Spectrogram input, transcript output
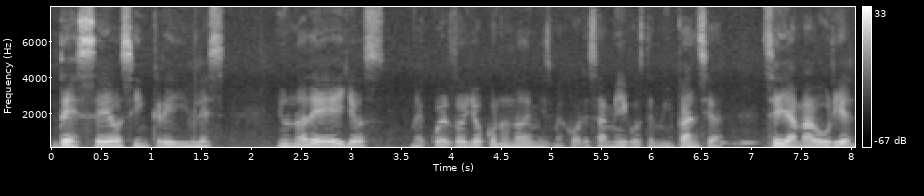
deseos increíbles y uno de ellos, me acuerdo yo con uno de mis mejores amigos de mi infancia, se llamaba Uriel.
